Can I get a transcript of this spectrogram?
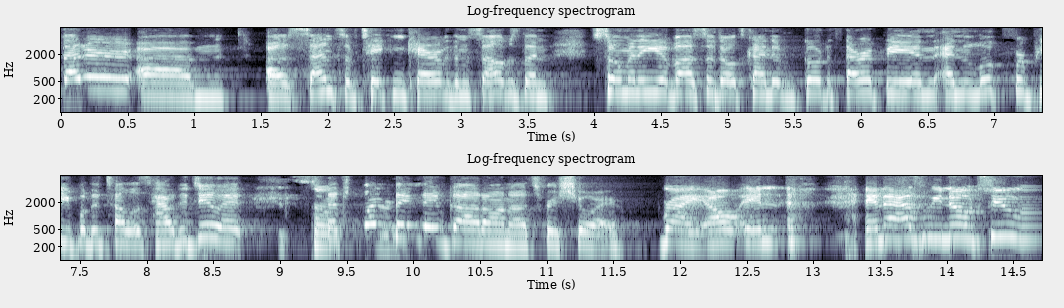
better um, a sense of taking care of themselves than so many of us adults kind of go to therapy and, and look for people to tell us how to do it. so That's true. one thing they've got on us for sure. Right. Oh, and and as we know too,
